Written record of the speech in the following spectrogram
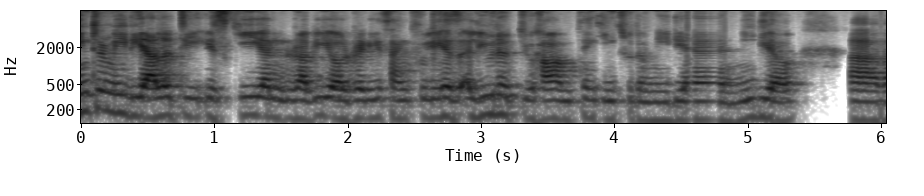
intermediality is key and Ravi already thankfully has alluded to how I'm thinking through the media and media. Uh,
